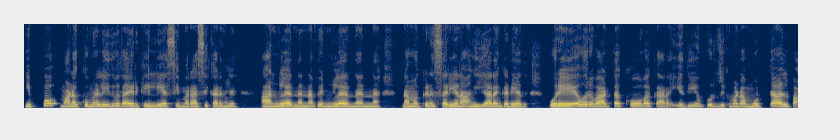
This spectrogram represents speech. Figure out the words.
இப்போ மனக்குமுறல் இதுவதான் இருக்கு இல்லையா சிம்மராசிக்காரங்களே? ஆண்களா இருந்தா என்ன பெண்களா இருந்தா என்ன? நமக்குன்னு சரியான அங்கீகாரம் கிடையாது. ஒரே ஒரு வார்த்தை கோவக்காரன் எதையும் புரிஞ்சுக்க மாட்டான். முட்டாள்பா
